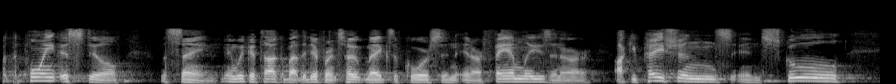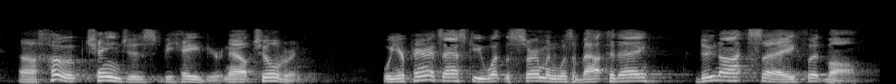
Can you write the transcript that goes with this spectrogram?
but the point is still the same. And we could talk about the difference hope makes, of course, in, in our families, in our occupations, in school. Uh, hope changes behavior. Now, children, when your parents ask you what the sermon was about today, do not say football.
